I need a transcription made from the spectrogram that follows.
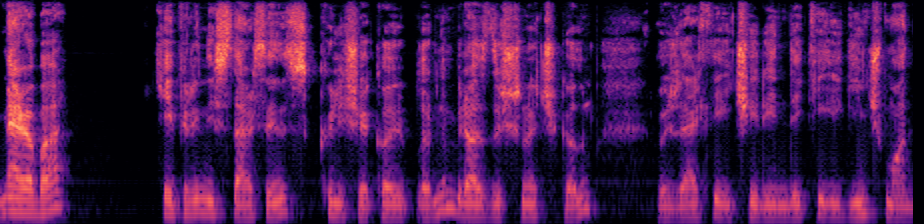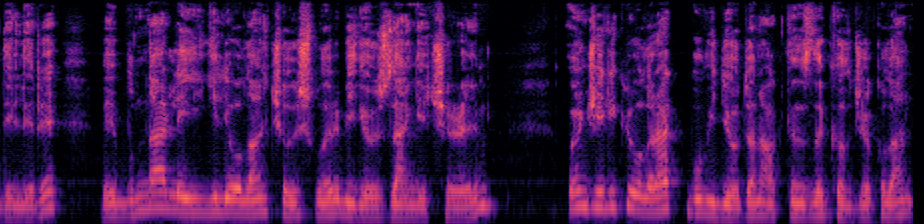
Merhaba. Kefirin isterseniz klişe kalıplarının biraz dışına çıkalım. Özellikle içeriğindeki ilginç maddeleri ve bunlarla ilgili olan çalışmaları bir gözden geçirelim. Öncelikli olarak bu videodan aklınızda kalacak olan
